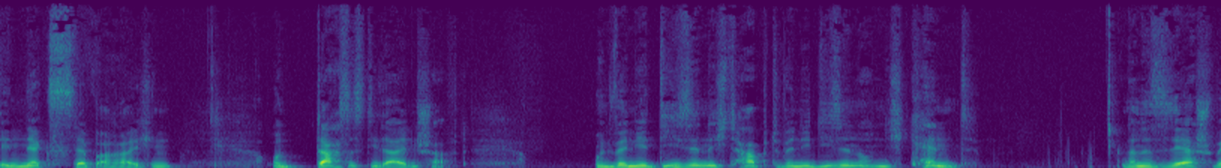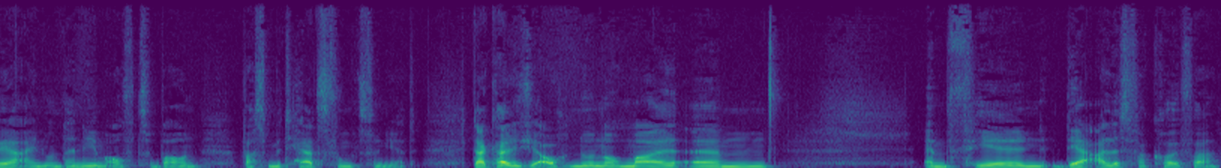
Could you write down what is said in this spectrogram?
den Next Step erreichen. Und das ist die Leidenschaft. Und wenn ihr diese nicht habt, wenn ihr diese noch nicht kennt, dann ist es sehr schwer, ein Unternehmen aufzubauen, was mit Herz funktioniert. Da kann ich auch nur noch mal ähm, empfehlen, der Allesverkäufer.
